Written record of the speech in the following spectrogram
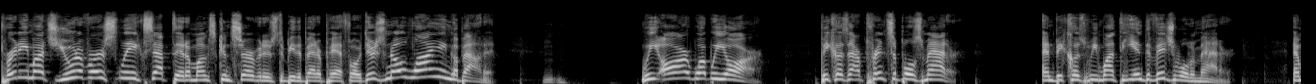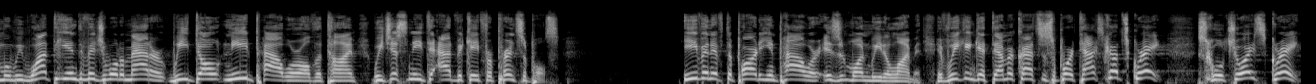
Pretty much universally accepted amongst conservatives to be the better path forward. There's no lying about it. Mm-mm. We are what we are because our principles matter and because we want the individual to matter. And when we want the individual to matter, we don't need power all the time. We just need to advocate for principles. Even if the party in power isn't one we'd align with. If we can get Democrats to support tax cuts, great. School choice, great.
